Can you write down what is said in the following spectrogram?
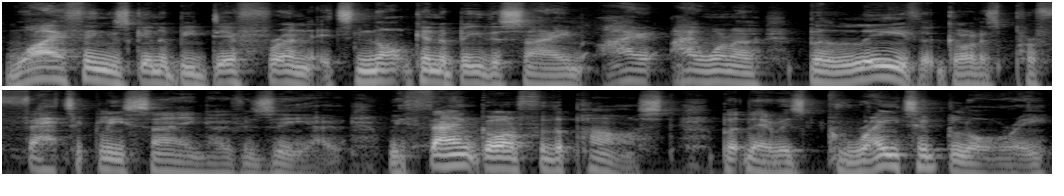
why are things going to be different? It's not going to be the same. I, I want to believe that god is prophetically saying over zeo we thank god for the past but there is greater glory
